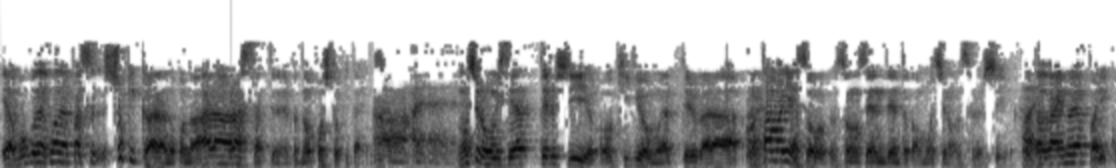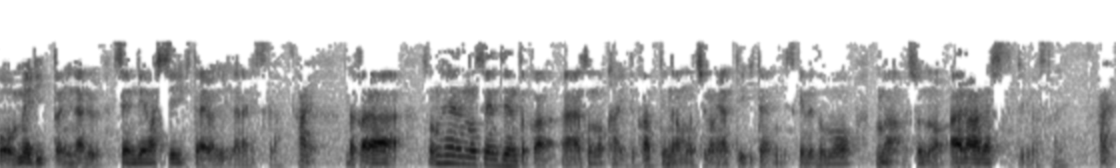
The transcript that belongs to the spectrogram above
いや、僕ね、このやっぱ初期からのこの荒々しさっていうのはやっぱ残しときたいんですよ。ああ、はいはいはい。もちろんお店やってるし、企業もやってるから、まあ、はいたまにはそうその宣伝とかももちろんするし、はいお互いのやっぱりこうメリットになる宣伝はしていきたいわけじゃないですか。はい。だから、その辺の宣伝とか、あその会とかっていうのはもちろんやっていきたいんですけれども、まあ、その荒々しさといいますかね。はい。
